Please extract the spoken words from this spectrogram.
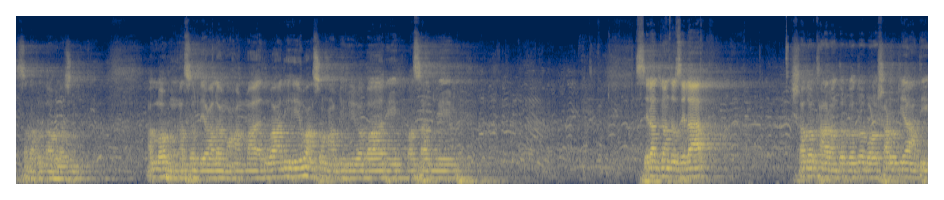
صدق الله العظيم اللهم صل على محمد وآله وصحبه وبارك وسلم সিরাজগঞ্জ জেলার সদর থানার অন্তর্গত বড় সারটিয়া আতিক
